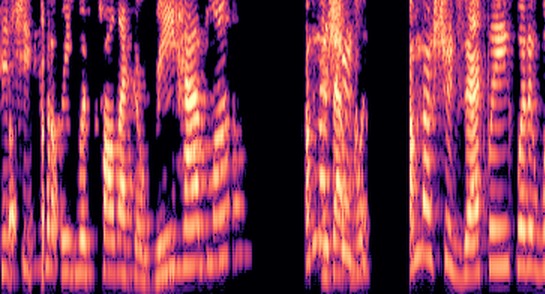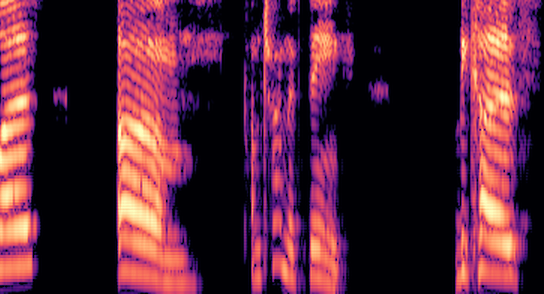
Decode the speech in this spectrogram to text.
Did she do what we would call like a rehab loan? I'm not sure. What- I'm not sure exactly what it was. Um, I'm trying to think because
